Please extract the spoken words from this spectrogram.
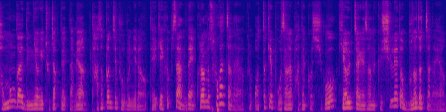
전문가의 능력이 조작됐다면 다섯 번째 부분이랑 되게 흡사한데 그러면 속았잖아요. 그럼 어떻게 보상을 받을 것이고 기업 입장에서는 그 신뢰도 무너졌잖아요.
